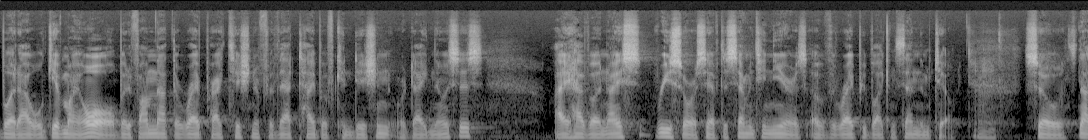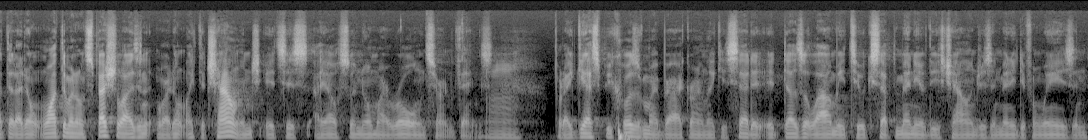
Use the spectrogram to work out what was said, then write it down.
but I will give my all. But if I'm not the right practitioner for that type of condition or diagnosis, I have a nice resource after 17 years of the right people I can send them to. Mm. So it's not that I don't want them, I don't specialize in it, or I don't like the challenge. It's just I also know my role in certain things. Mm. But I guess because of my background, like you said, it, it does allow me to accept many of these challenges in many different ways. And,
